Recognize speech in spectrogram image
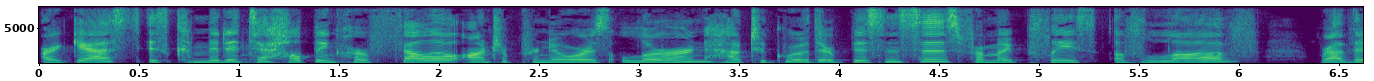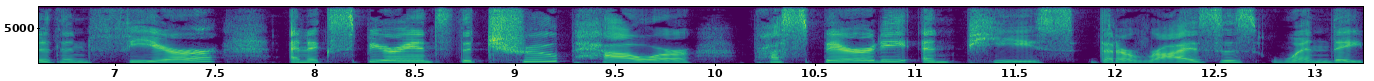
Our guest is committed to helping her fellow entrepreneurs learn how to grow their businesses from a place of love, rather than fear and experience the true power, prosperity, and peace that arises when they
